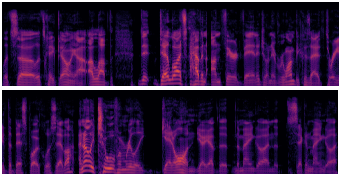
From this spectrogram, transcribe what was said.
let's uh, let's keep going. I, I love the, the Deadlights have an unfair advantage on everyone because they had three of the best vocalists ever, and only two of them really get on. You, know, you have the, the main guy and the second main guy.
